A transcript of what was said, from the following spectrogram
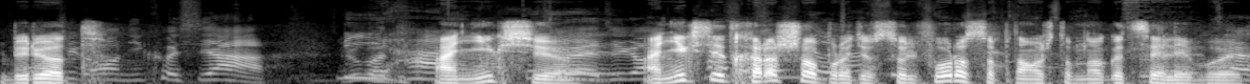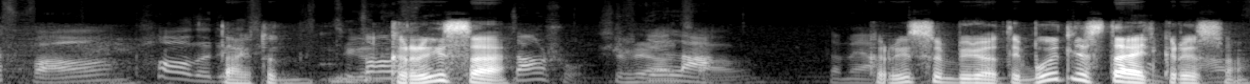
берет Аниксию. Аниксия это хорошо против Сульфуруса, потому что много целей будет. Так, тут крыса. Крысу берет. И будет ли ставить крысу?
